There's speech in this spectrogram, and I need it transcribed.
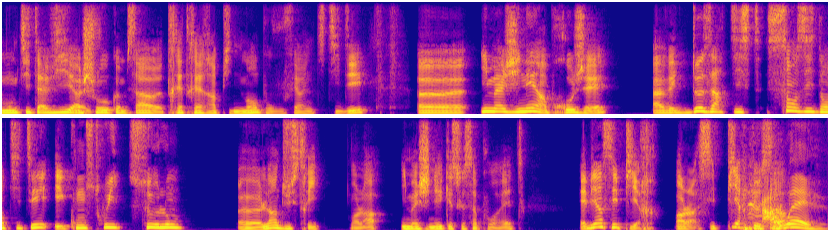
mon petit avis à chaud comme ça euh, très très rapidement pour vous faire une petite idée. Euh, imaginez un projet avec deux artistes sans identité et construit selon euh, l'industrie. Voilà, imaginez qu'est-ce que ça pourrait être. Eh bien, c'est pire. Voilà, c'est pire que ça. Ah ouais,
